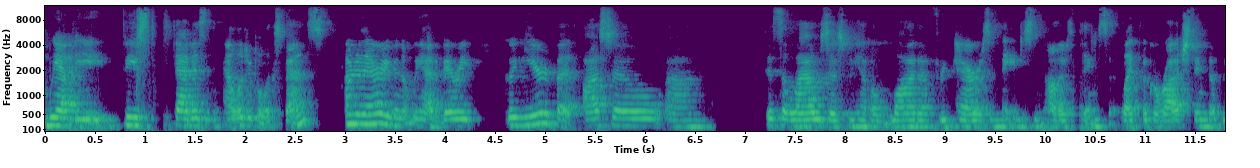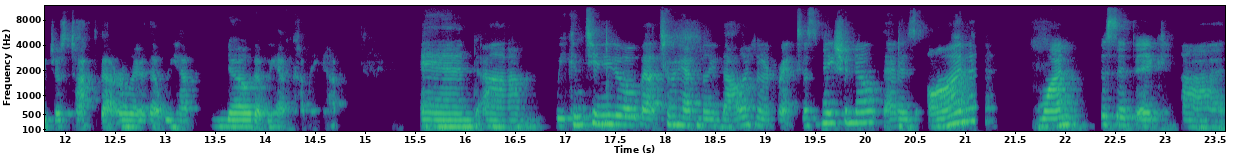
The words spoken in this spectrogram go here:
we have the, these, that is an eligible expense under there, even though we had a very good year, but also um, this allows us, we have a lot of repairs and maintenance and other things like the garage thing that we just talked about earlier that we have, know that we have coming up. And um, we continue to owe about two and a half million dollars in our grant anticipation note that is on one specific uh,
